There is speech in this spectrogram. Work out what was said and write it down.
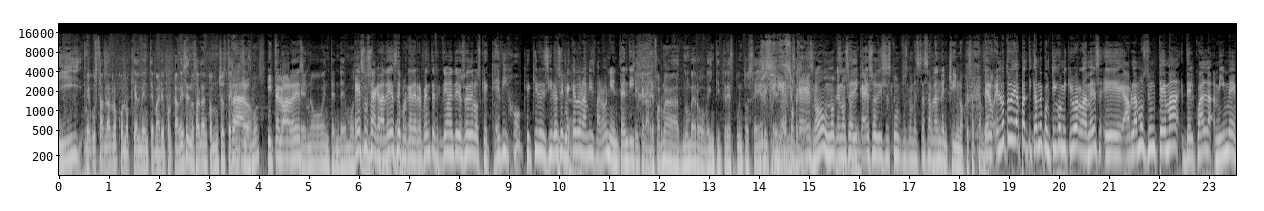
y me gusta hablarlo coloquialmente, Mario, porque a veces nos hablan con muchos tecnicismos Y te lo agradezco. que no entendemos. Eso y se agradece porque de repente efectivamente yo soy de los que, ¿qué dijo? ¿Qué quiere decir eso? Sí, y me quedo en la misma, ¿no? Ni entendí. Sí, que la reforma número 23.0. y Sí, que ¿eso qué es, no? Uno que no se dedica a eso, dices tú, pues no me estás hablando en chino. Exactamente. Pero el otro día platicando contigo, mi querido Radamés, eh, hablamos de un tema del cual a mí me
